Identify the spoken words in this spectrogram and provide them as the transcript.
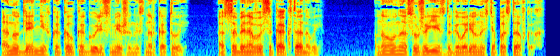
Оно для них как алкоголь, смешанный с наркотой, особенно высокооктановый. Но у нас уже есть договоренность о поставках.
